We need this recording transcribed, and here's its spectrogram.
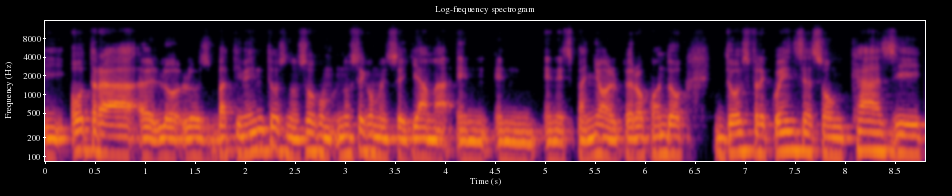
y otra, eh, los batimentos, no, no, sé cómo se llama en, en, español, pero cuando dos frecuencias son casi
